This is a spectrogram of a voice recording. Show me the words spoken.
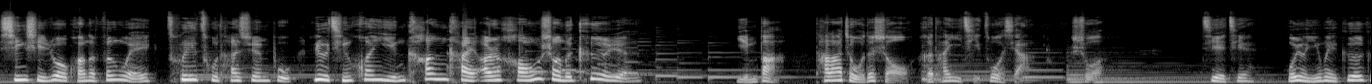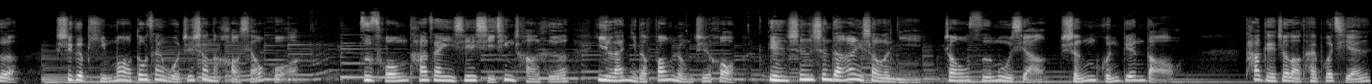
欣喜若狂的氛围催促他宣布热情欢迎慷慨而豪爽的客人。吟罢，他拉着我的手和他一起坐下，说：“姐姐，我有一位哥哥，是个品貌都在我之上的好小伙。自从他在一些喜庆场合一览你的芳容之后，便深深地爱上了你，朝思暮想，神魂颠倒。他给这老太婆钱，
